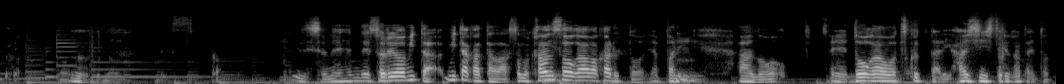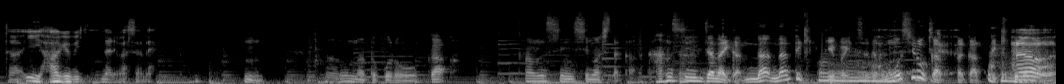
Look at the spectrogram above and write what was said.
すか、いいですよね。で、それを見た、見た方は、その感想が分かると、やっぱり、うんあの、えー動画を作ったり、配信してる方にとってはいい励みになりますよね。うんうんどんなところが感心しましたか？感心じゃないか、ななんて聞けばいいんでしょうね。うん面白かったかって聞くの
